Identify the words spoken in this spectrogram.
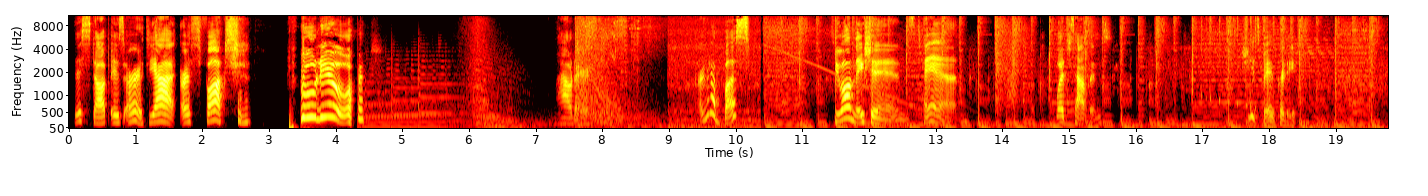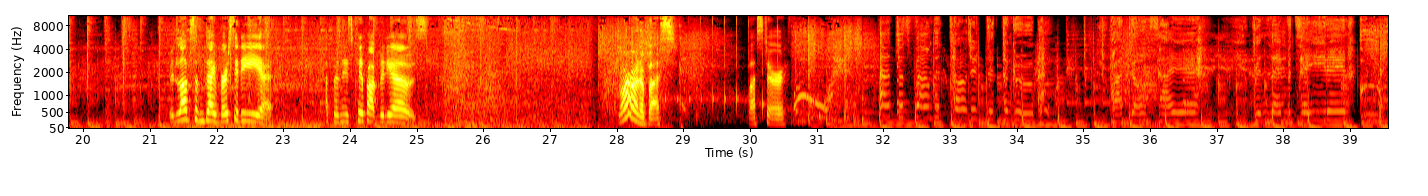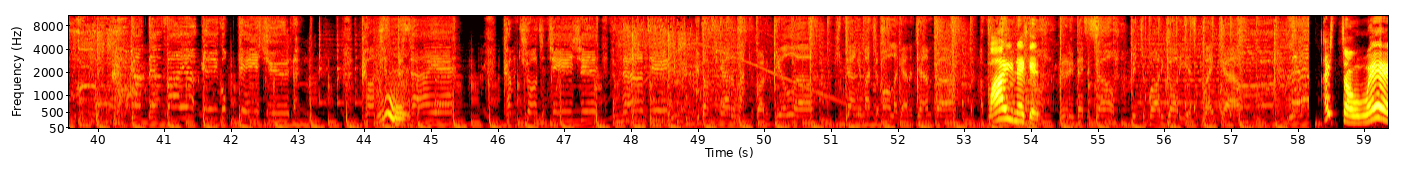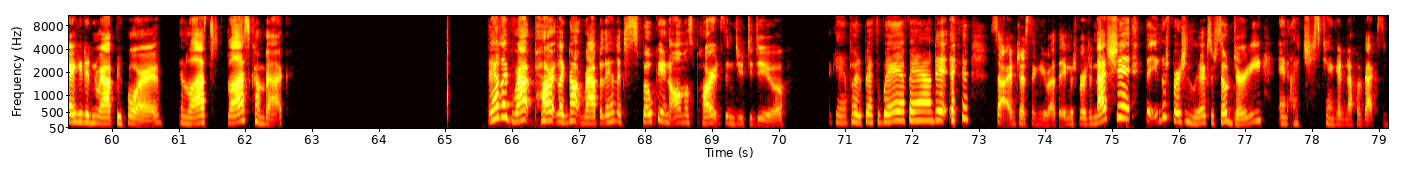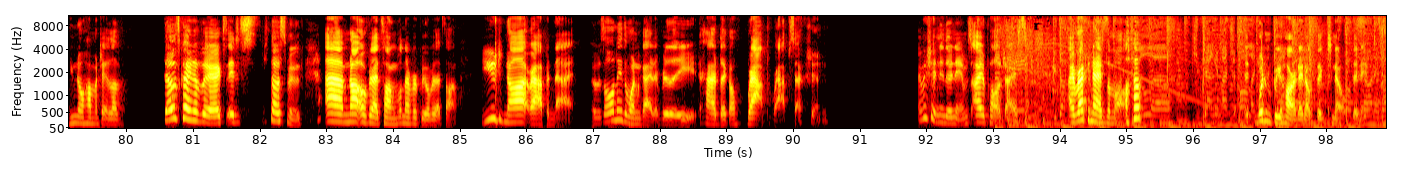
this stop is Earth. Yeah, Earth's fucked. Who knew? Louder. Are you in a bus? To All Nations. Tan. What just happened? She's very pretty. We'd love some diversity up in these K-pop videos. You're on a bus. Bus to Earth. Why naked? I swear he didn't rap before in the last last comeback. They had like rap part, like not rap, but they had like spoken almost parts in Du Du Du. I can't put it back the way I found it. Sorry, I'm just thinking about the English version. That shit, the English version lyrics are so dirty, and I just can't get enough of that because you know how much I love those kind of lyrics. It's so smooth. I'm not over that song. We'll never be over that song. You did not rap in that. It was only the one guy that really had like a rap rap section. I wish I knew their names. I apologize. I recognize them all. it wouldn't be hard, I don't think, to know their names.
